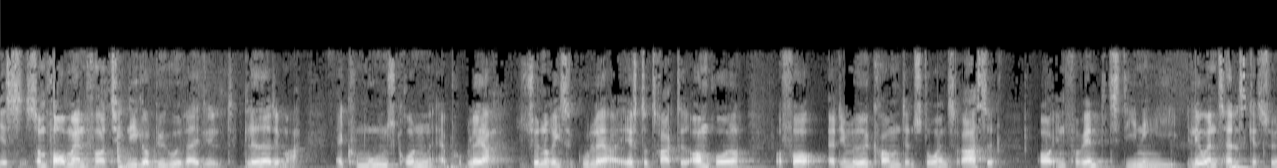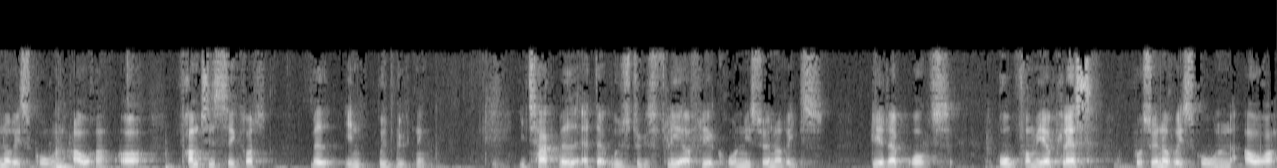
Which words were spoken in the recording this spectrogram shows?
Yes, som formand for Teknik- og Byggeudvalget glæder det mig, at kommunens grunde er populær, Sønderrigs og Guldær er eftertragtede områder, og for at imødekomme den store interesse og en forventet stigning i elevantal, skal Sønderrigsskolen Aura og fremtidssikres med en udbygning. I takt med, at der udstykkes flere og flere grunde i Sønderrigs, bliver der brugt brug for mere plads på Sønderrigsskolen Aura.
